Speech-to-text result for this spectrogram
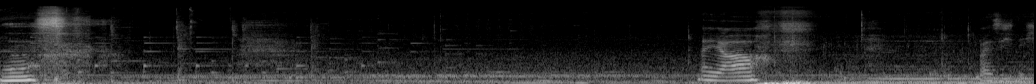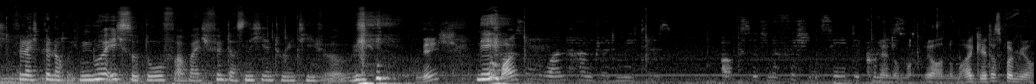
Was? Naja. Weiß ich nicht. Vielleicht bin auch nur ich so doof, aber ich finde das nicht intuitiv irgendwie. Nicht? Nee. Normal? 100 meters. Ja, normal, ja, normal geht das bei mir.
